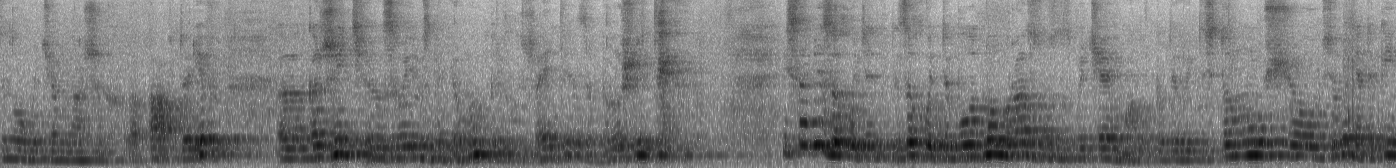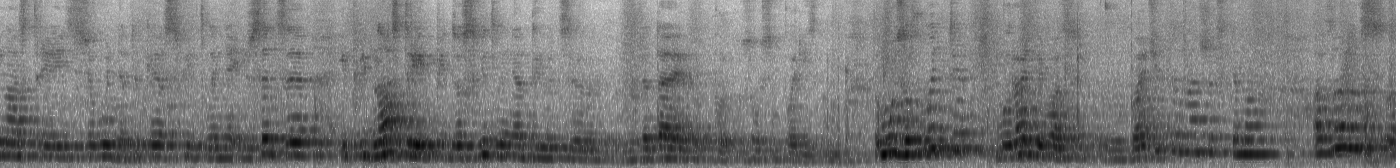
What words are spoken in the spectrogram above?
циновичам наших авторів. Е, Кажіть е, своїм знайомим, приглашайте, запрошуйте. І самі заходьте, заходьте, бо одного разу зазвичай мало подивитись. Тому що сьогодні такий настрій, сьогодні таке освітлення, і все це і під настрій, і під освітлення дивиться, виглядає зовсім по-різному. Тому заходьте, ми раді вас е, бачити в наших стінах. А зараз е,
